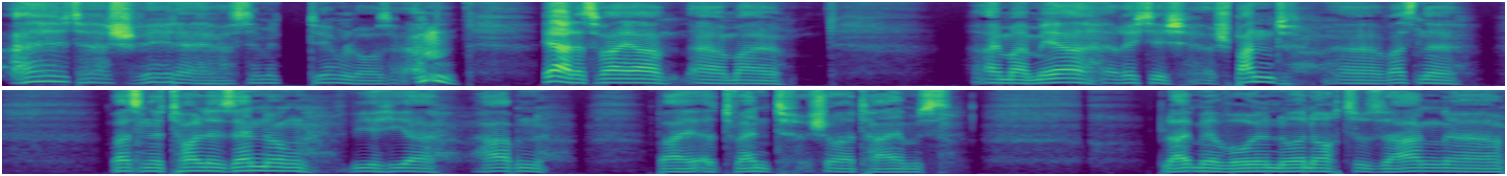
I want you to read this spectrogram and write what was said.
alter Schwede, ey, was ist denn mit dem los? ja, das war ja äh, mal einmal mehr richtig spannend. Äh, was eine was eine tolle Sendung wir hier haben bei Adventure Times. Bleibt mir wohl nur noch zu sagen, äh,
